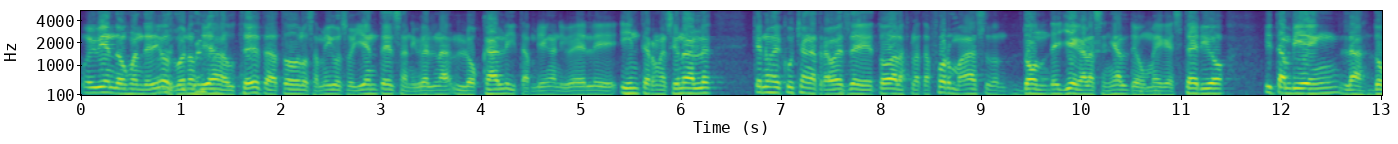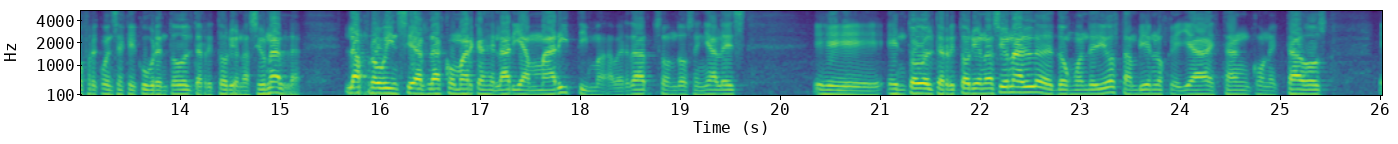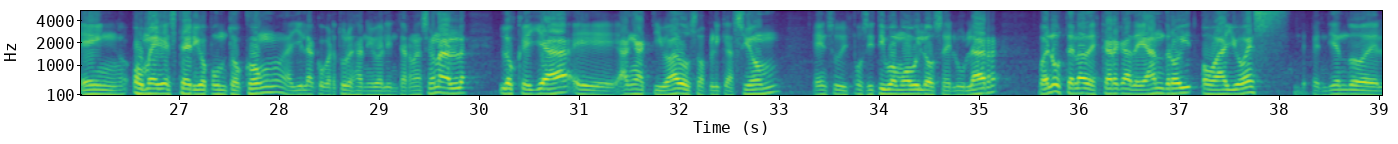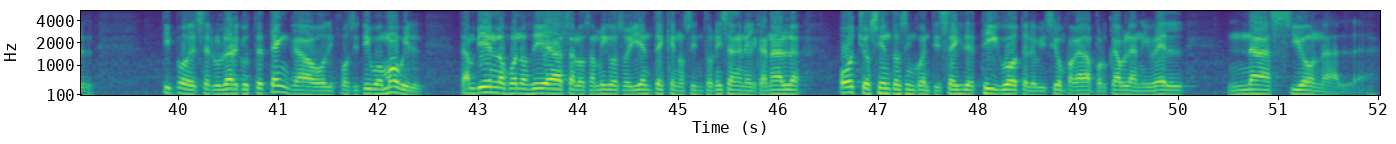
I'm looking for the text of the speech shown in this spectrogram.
Muy bien, don Juan de Dios, buenos días a usted, a todos los amigos oyentes a nivel local y también a nivel eh, internacional que nos escuchan a través de todas las plataformas donde llega la señal de Omega Estéreo y también las dos frecuencias que cubren todo el territorio nacional. Las provincias, las comarcas, el área marítima, ¿verdad? Son dos señales eh, en todo el territorio nacional. Eh, don Juan de Dios, también los que ya están conectados en omegaestereo.com, allí la cobertura es a nivel internacional. Los que ya eh, han activado su aplicación en su dispositivo móvil o celular, bueno, usted la descarga de Android o iOS, dependiendo del tipo de celular que usted tenga o dispositivo móvil. También los buenos días a los amigos oyentes que nos sintonizan en el canal 856 de Tigo, televisión pagada por cable a nivel nacional.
